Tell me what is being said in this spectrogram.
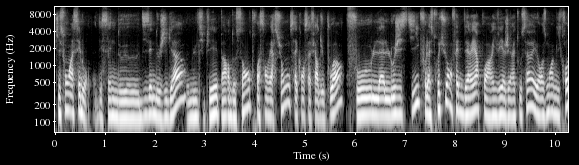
qui sont assez lourdes. Des scènes de dizaines de gigas, multipliées par 200, 300 versions, ça commence à faire du poids. Faut la logistique, faut la structure en fait derrière pour arriver à gérer tout ça. Et heureusement à Micros,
